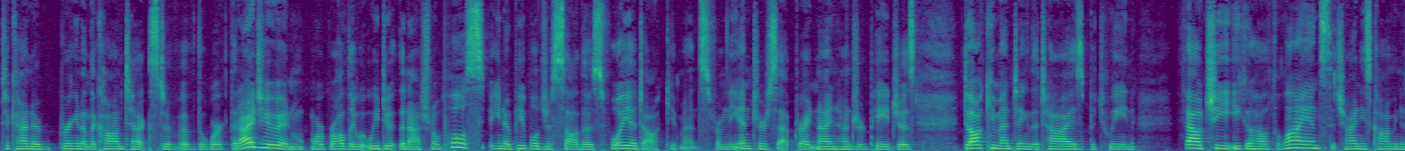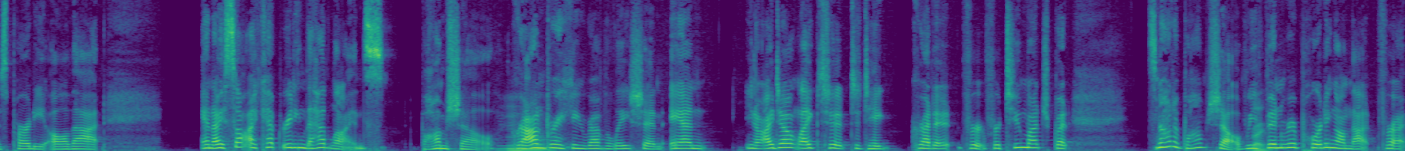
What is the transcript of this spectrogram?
to kind of bring it in the context of, of the work that I do and more broadly what we do at the National Pulse, you know, people just saw those FOIA documents from the Intercept, right? 900 pages documenting the ties between Fauci, EcoHealth Alliance, the Chinese Communist Party, all that. And I saw, I kept reading the headlines bombshell, mm-hmm. groundbreaking revelation. And, you know, I don't like to, to take credit for, for too much, but it's not a bombshell. We've Right. been reporting on that for,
